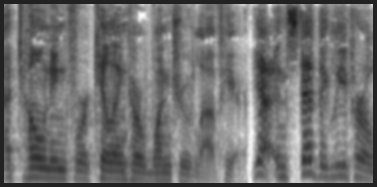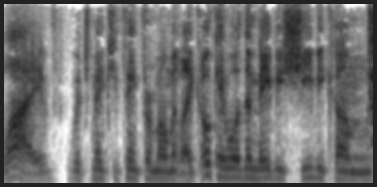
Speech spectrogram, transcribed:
atoning for killing her one true love here. Yeah, instead they leave her alive, which makes you think for a moment like, okay, well then maybe she becomes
